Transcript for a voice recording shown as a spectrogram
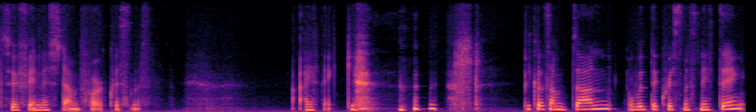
to finish them for Christmas. I think. because I'm done with the Christmas knitting,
